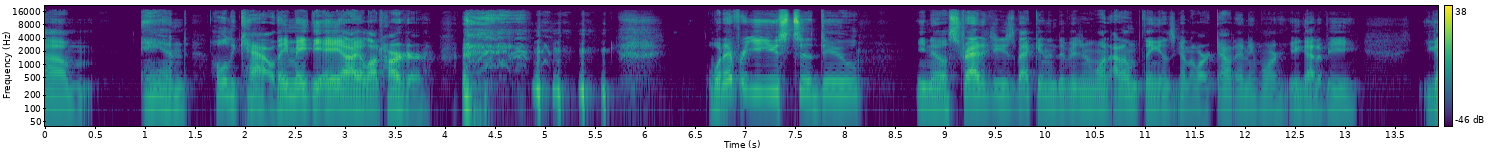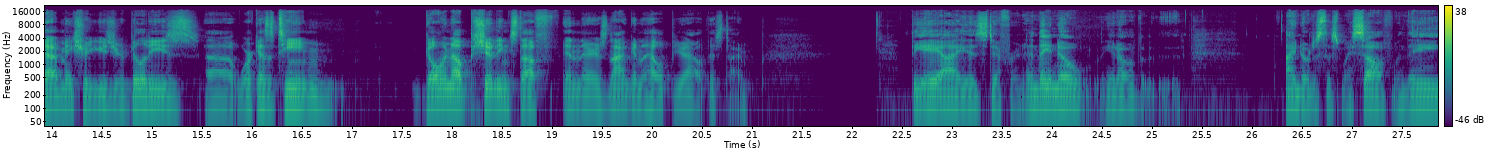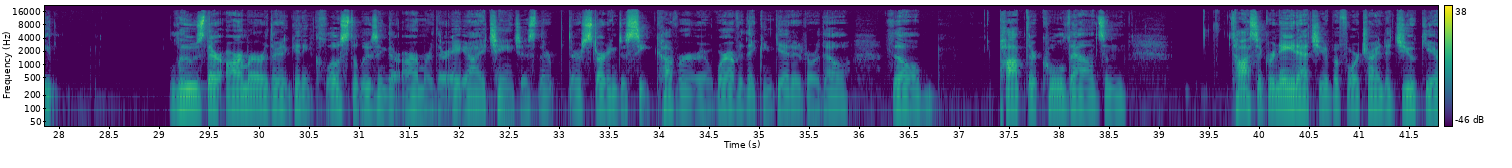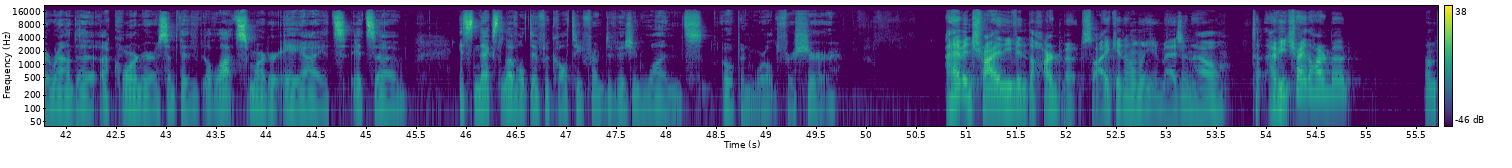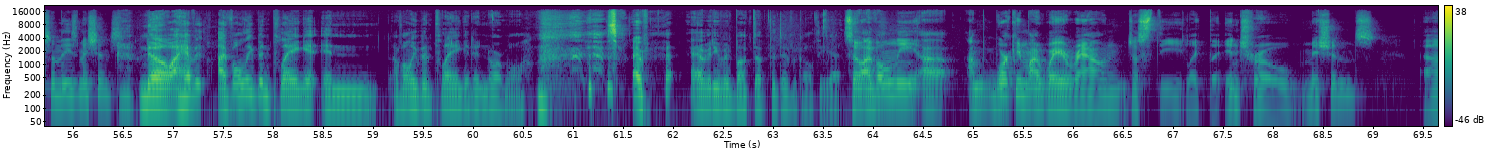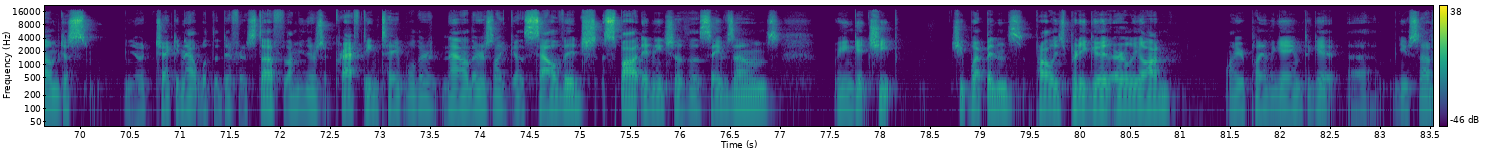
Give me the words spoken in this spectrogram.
Um, and holy cow, they made the AI a lot harder. Whatever you used to do, you know, strategies back in the Division One, I don't think is gonna work out anymore. You gotta be, you gotta make sure you use your abilities, uh, work as a team, going up shooting stuff in there is not to help you out this time. the AI is different, and they know. You know, I noticed this myself when they lose their armor or they're getting close to losing their armor their AI changes they're they're starting to seek cover wherever they can get it or they'll they'll pop their cooldowns and toss a grenade at you before trying to juke you around a, a corner or something. A lot smarter AI it's it's a it's next level difficulty from division 1's open world for sure. I haven't tried even the hard mode, so I can only imagine how. T- Have you tried the hard mode on some of these missions? No, I haven't. I've only been playing it in. I've only been playing it in normal. so I've, I haven't even bumped up the difficulty yet. So I've only uh, I'm working my way around just the like the intro missions, um, just you know checking out what the different stuff. I mean, there's a crafting table. There now there's like a salvage spot in each of the save zones. We can get cheap cheap weapons. Probably is pretty good early on while you're playing the game to get uh, new stuff.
